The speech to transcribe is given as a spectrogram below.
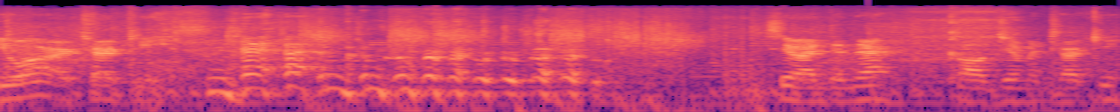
You are a turkey. See what I did there? Called Jim a turkey.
